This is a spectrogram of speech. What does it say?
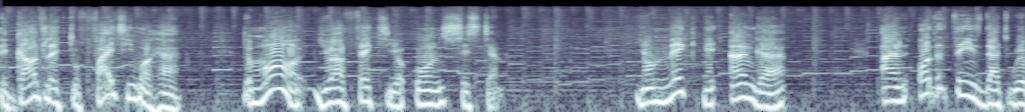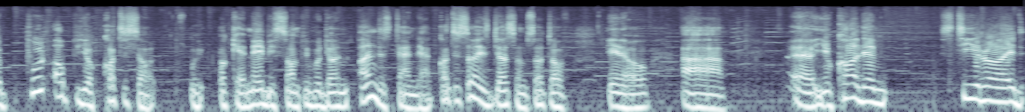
the gauntlet to fight him or her, the more you affect your own system. You make the anger and other things that will pull up your cortisol. Okay, maybe some people don't understand that. Cortisol is just some sort of, you know, uh, uh, you call them steroid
